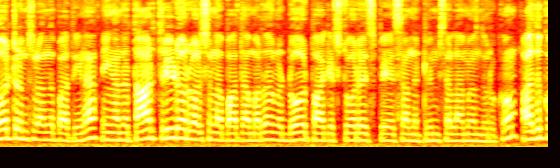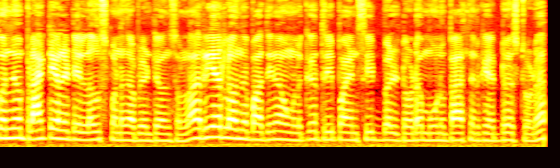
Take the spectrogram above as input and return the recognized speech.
டோர் ட்ரிம்ஸ்ல வந்து பாத்தீங்கன்னா நீங்க அந்த தார் த்ரீ டோர் வெர்ஷன்ல பார்த்த மாதிரி தான் டோர் பாக்கெட் ஸ்டோரேஜ் ஸ்பேஸ் அந்த ட்ரிம்ஸ் எல்லாமே வந்து இருக்கும். அது கொஞ்சம் ப்ராக்டிகாலிட்டி லவ்ஸ் பண்ணுது அப்படின்ட்டு வந்து சொல்லலாம். ரியர்ல வந்து பாத்தீங்கன்னா உங்களுக்கு த்ரீ பாயிண்ட் சீட் பெல்ட்டோட மூணு பேசஞ்சருக்கு ஹெட்ரஸ்டோட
